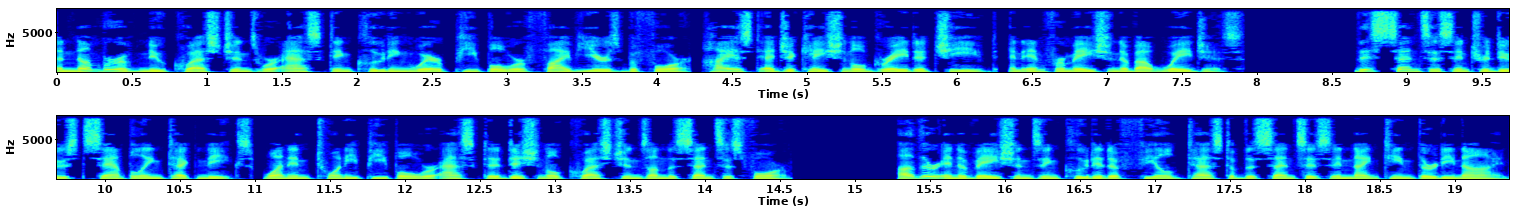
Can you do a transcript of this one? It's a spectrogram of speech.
A number of new questions were asked including where people were five years before, highest educational grade achieved, and information about wages. This census introduced sampling techniques, 1 in 20 people were asked additional questions on the census form. Other innovations included a field test of the census in 1939.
